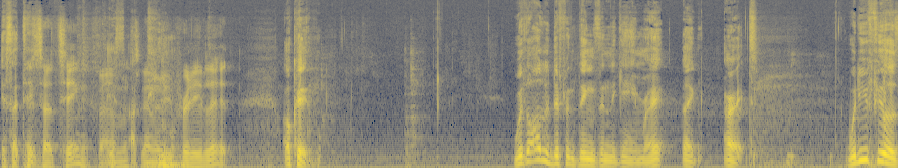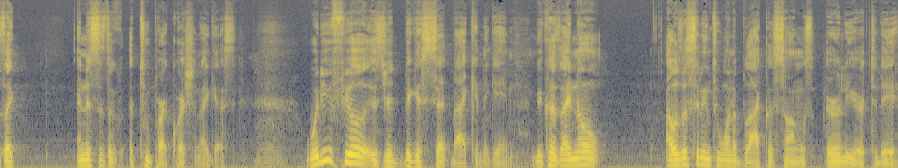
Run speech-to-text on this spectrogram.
it's a thing. It's a thing, fam. It's It's, gonna be pretty lit. Okay. with all the different things in the game, right? Like, all right, what do you feel is like, and this is a, a two part question, I guess. What do you feel is your biggest setback in the game? Because I know I was listening to one of Blacklist songs earlier today,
